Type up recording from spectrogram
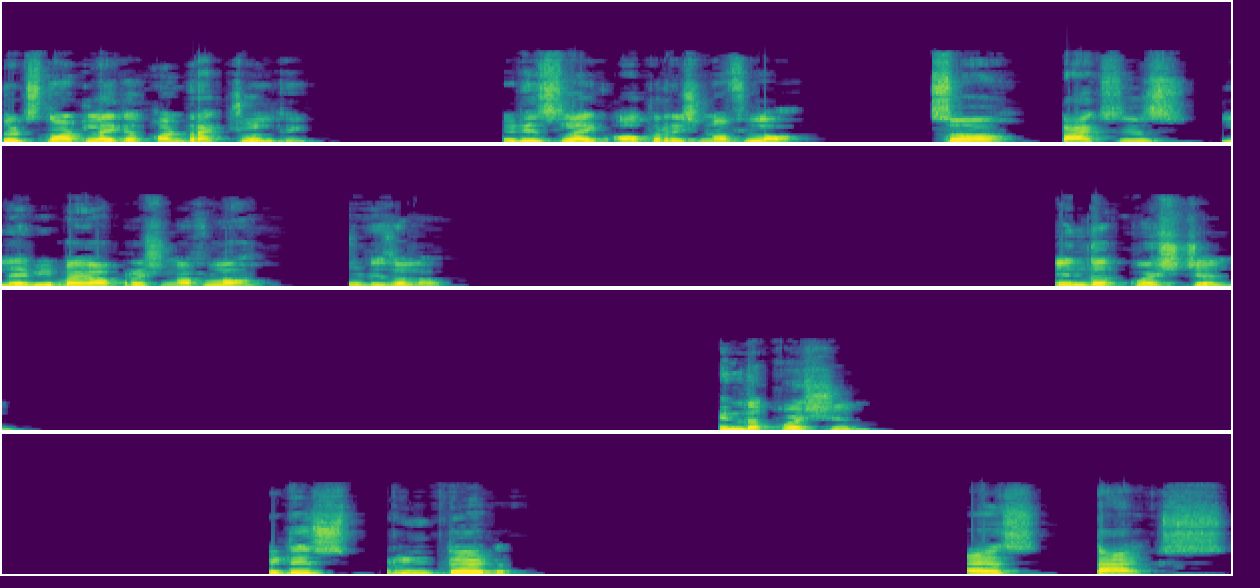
So it's not like a contractual thing. It is like operation of law. So tax is levied by operation of law, so it is allowed. In the question, in the question, it is printed as tax.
